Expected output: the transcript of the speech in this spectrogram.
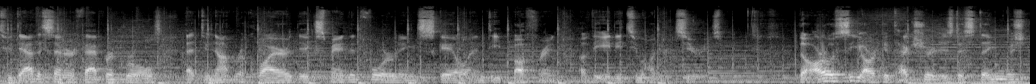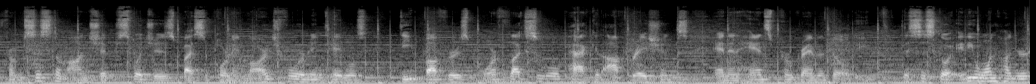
to data center fabric roles that do not require the expanded forwarding scale and deep buffering of the 8200 series. The ROC architecture is distinguished from system-on-chip switches by supporting large forwarding tables deep buffers, more flexible packet operations, and enhanced programmability. The Cisco 8100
